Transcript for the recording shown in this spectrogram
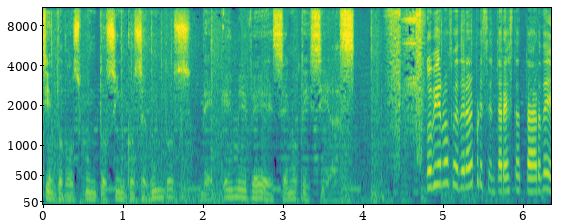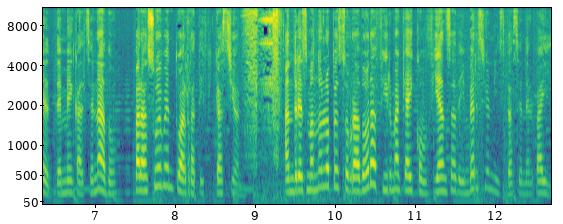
102.5 segundos de MBS Noticias. Gobierno federal presentará esta tarde el TEMEC al Senado para su eventual ratificación. Andrés Manuel López Obrador afirma que hay confianza de inversionistas en el país.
